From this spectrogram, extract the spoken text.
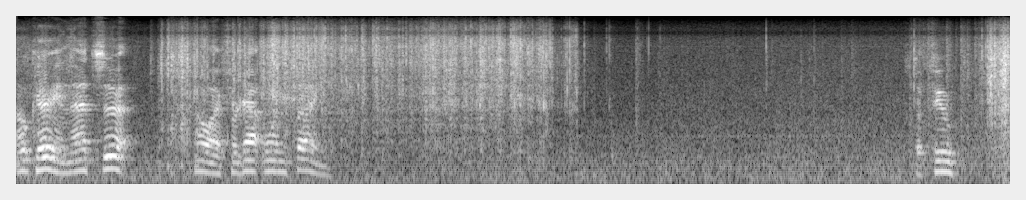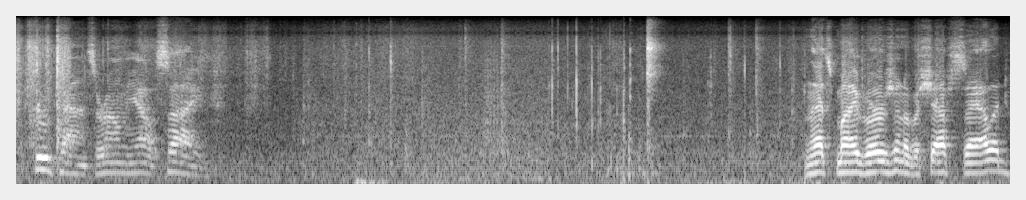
Okay, and that's it. Oh, I forgot one thing. A few croutons around the outside. And that's my version of a chef's salad.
